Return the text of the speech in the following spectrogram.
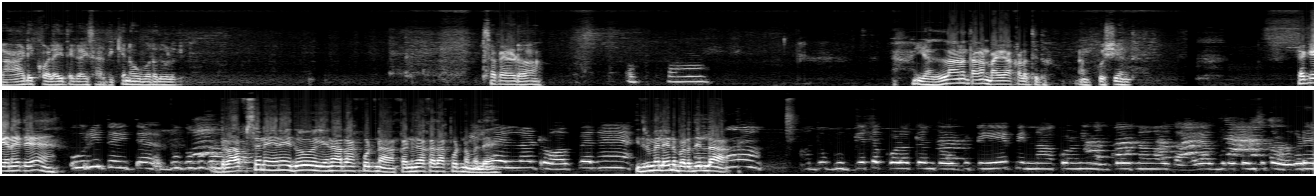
ಗಾಡಿ ಕೊಳೈತೆ ಗೈಸ್ ಅದಕ್ಕೆ ನೋವು ಬರೋದು ಒಳಗೆ ಸಾಕ ಎರಡು. ಎಲ್ಲಾನು ತಗೊಂಡು ಬಾಯಿಗೆ ಹಾಕೊಳತ್ತಿದ್ದು ನಮ್ಗೆ ಖುಷಿ ಅಂತ. ಯಾಕೆ ಏನೈತೆ? ಉರಿತೈತೆ ಬುಗ ಬುಗ ಡ್ರಾಪ್ಸ್ ಏನೇ ಇದು ಏನಾರ ಹಾಕ್ಬಿಟ್ನ? ಕಣ್ಗೆ ಹಾಕದ್ ಹಾಕ್ಬಿಟ್ ನಮ್ಮಲ್ಲಿ ಎಲ್ಲ ಡ್ರಾಪೇನೆ ಇದ್ರ ಮೇಲೆ ಏನು ಬರ್ದಿಲ್ಲ? ಅದು ಗುಗ್ಗೆ ತಕ್ಕೊಳಕ್ಕೆ ಅಂತ ಹೋಗ್ಬಿಟ್ಟು ಪಿನ್ ಹಾಕೊಂಡು ಹಿಂಗ್ ಅನ್ಕೋಬಿಟ್ಟು ನಾನು ಅವ್ರು ಗಾಯ ಆಗ್ಬಿಟ್ಟೈತೆ ಅನ್ಸುತ್ತೆ ಒಳಗಡೆ.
